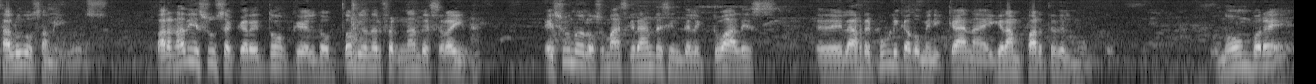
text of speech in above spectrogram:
Saludos amigos. Para nadie es un secreto que el doctor Leonel Fernández Reina es uno de los más grandes intelectuales de la República Dominicana y gran parte del mundo. Un hombre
